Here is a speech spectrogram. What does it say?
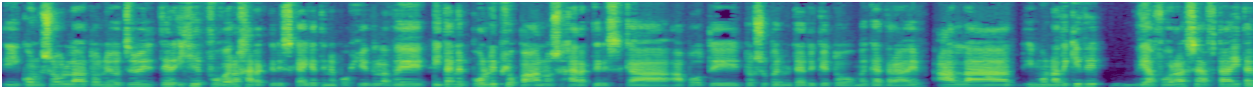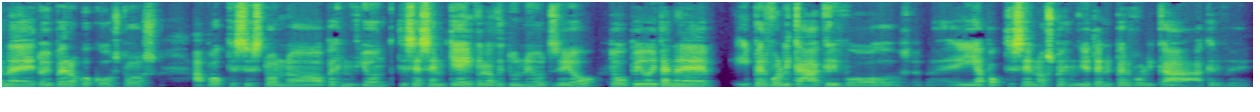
η κονσόλα, το Neo Geo είτε- είχε φοβερά χαρακτηριστικά για την εποχή, δηλαδή ήταν πολύ πιο πάνω σε χαρακτηριστικά από ότι το Super Nintendo και το Mega Drive, αλλά η μοναδική δι- διαφορά σε αυτά ήταν ε, το υπέρογκο κόστος απόκτησης των ε, παιχνιδιών της SNK, δηλαδή του Neo Geo, το οποίο ήταν ε, υπερβολικά ακριβό. Η απόκτηση ενός παιχνιδιού ήταν υπερβολικά ακριβή.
